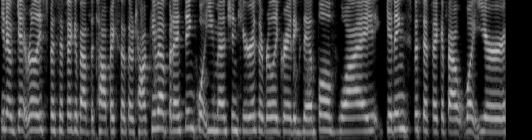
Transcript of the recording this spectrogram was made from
you know get really specific about the topics that they're talking about but i think what you mentioned here is a really great example of why getting specific about what your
